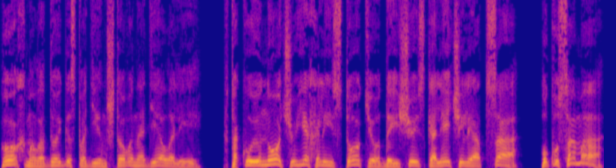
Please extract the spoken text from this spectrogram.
«Ох, молодой господин, что вы наделали? В такую ночь уехали из Токио, да еще искалечили отца. Окусама!»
